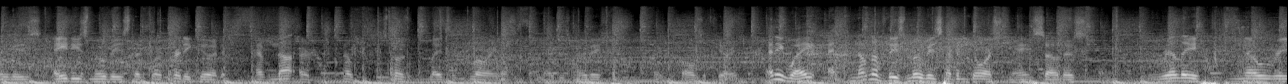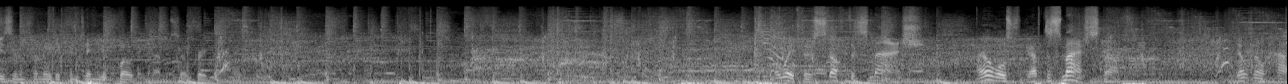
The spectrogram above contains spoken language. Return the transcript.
movies, 80s movies that were pretty good, have not, or, I suppose Blades of Glory wasn't an 80s movie. Balls of Fury. Anyway, eh, none of these movies have endorsed me, so there's really no reason for me to continue quoting them so frequently. Wait, there's stuff to smash. I almost forgot to smash stuff. I don't know how.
